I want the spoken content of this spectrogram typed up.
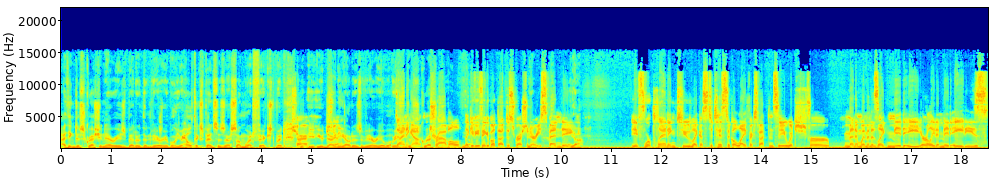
I think discretionary is better than variable. Your health expenses are somewhat fixed, but Sure, y- y- your dining sure. out is a variable. Dining out, travel. Yeah. Like if you think about that discretionary Yeah. spending, yeah. if we're planning to like a statistical life expectancy, which for men and women is like mid eight, early to mid 80s,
